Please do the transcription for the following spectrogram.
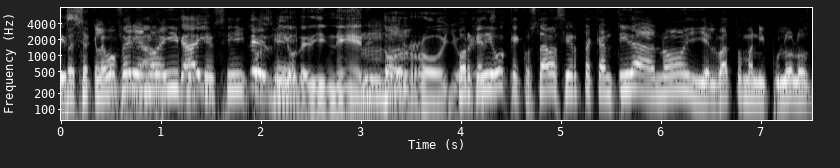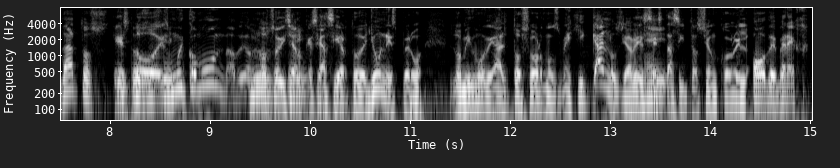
es Pues se clavó feria, ¿no? Ahí, porque sí, porque- Desvío de dinero y todo el rollo. Porque dijo que costaba cierta cantidad, ¿no? Y el vato manipuló los datos. Esto Entonces, es sí. muy común. No estoy diciendo sí. que sea cierto de Yunes, pero lo mismo de altos hornos mexicanos. Ya ves Ey. esta situación con el Odebrecht.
